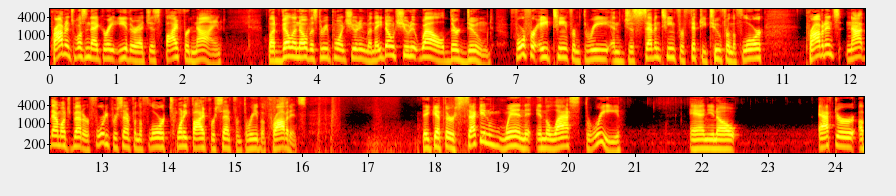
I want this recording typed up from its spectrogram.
Providence wasn't that great either at just 5 for 9. But Villanova's three point shooting, when they don't shoot it well, they're doomed. 4 for 18 from 3 and just 17 for 52 from the floor. Providence, not that much better. 40% from the floor, 25% from 3, but Providence. They get their second win in the last three. And, you know, after a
